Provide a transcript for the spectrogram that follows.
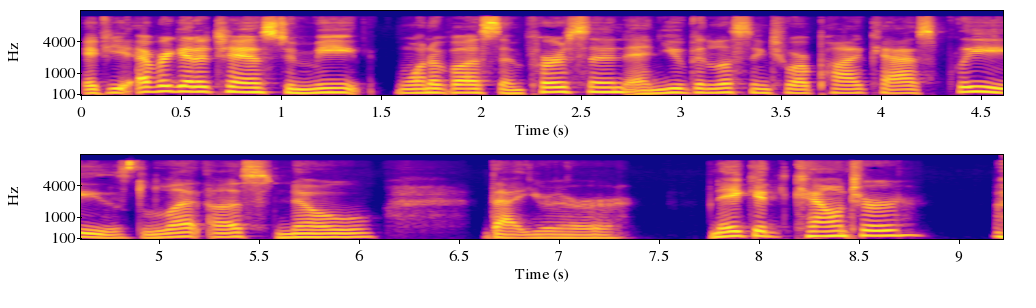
if you ever get a chance to meet one of us in person and you've been listening to our podcast, please let us know that you're naked counter.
